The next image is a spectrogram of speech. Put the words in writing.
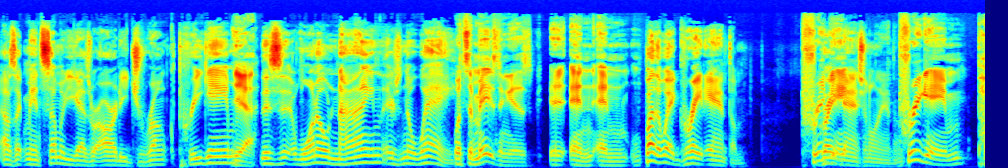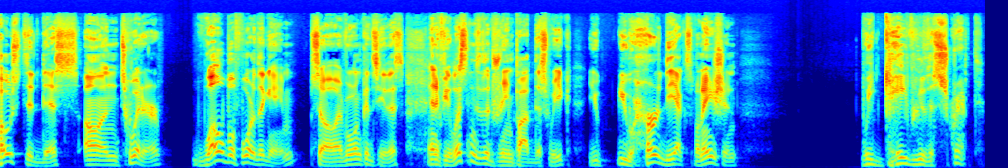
I was like, man, some of you guys were already drunk pregame. Yeah. this is 109. There's no way. What's amazing is, and and By the way, great anthem, great pregame, national anthem. pregame posted this on Twitter well before the game, so everyone could see this. And if you listened to the Dream Pod this week, you you heard the explanation. We gave you the script.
